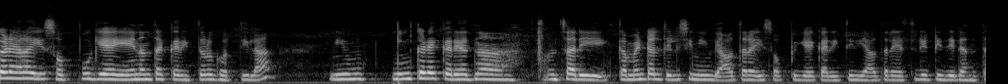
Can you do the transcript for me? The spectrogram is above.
ಕಡೆ ಎಲ್ಲ ಈ ಸೊಪ್ಪಿಗೆ ಏನಂತ ಕರೀತಾರೋ ಗೊತ್ತಿಲ್ಲ. ನಿಮ್ಮ ನಿಮ್ಮ ಕಡೆ ಕರೆಯೋದನ್ನ ಒಂದು ಸಾರಿ ಕಮೆಂಟಲ್ಲಿ ತಿಳಿಸಿ ನೀವು ಯಾವ ಥರ ಈ ಸೊಪ್ಪಿಗೆ ಕರಿತೀರಿ, ಯಾವ ಥರ ಹೆಸರಿಟ್ಟಿದ್ದೀರಿ ಅಂತ.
